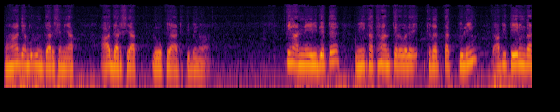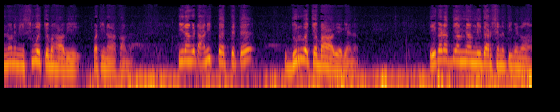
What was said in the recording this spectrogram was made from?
මහා ගැඹුරු නිදර්ශනයක් ආදර්ශයක් ලෝකයට තිබෙනවා. ඉතින් අන්න ඒ විදිහට මේ කථාන්තරවල එක පැත්තක් තුලින් අපි තේරුම් ගන්න ඕනේ මේ සුවච භාවයේ වටිනාකම. ඊළඟට අනිත් පැත්තට දුර්වච භාවය ගැන. ඒකටත් යම් යම් නිදර්ශන තිබෙනවා.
